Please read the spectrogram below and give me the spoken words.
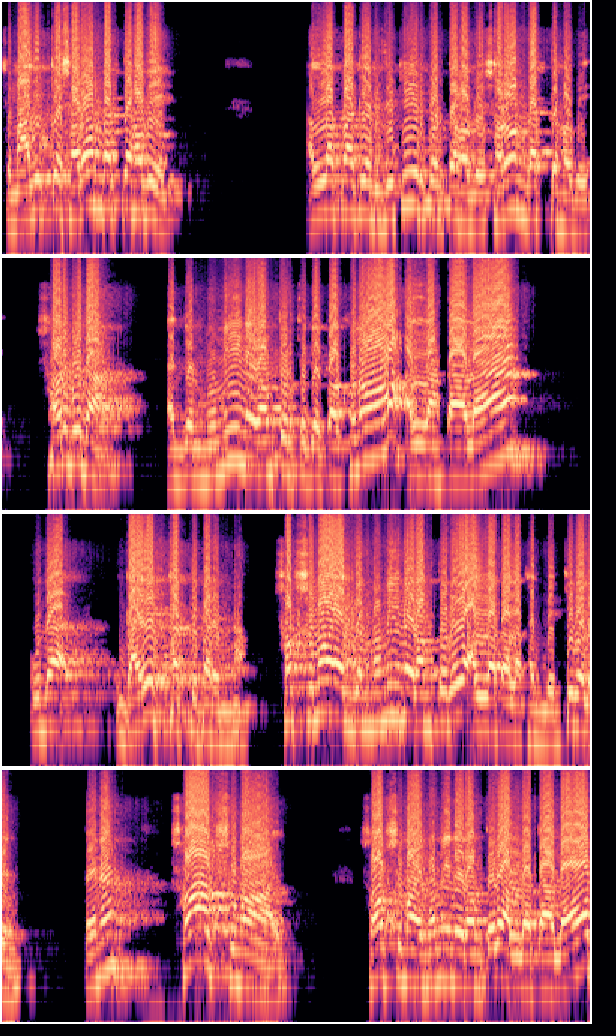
সে মালিককে স্মরণ রাখতে হবে। আল্লাহ পাকের জিকির করতে হবে, স্মরণ রাখতে হবে। সর্বদা একজন মুমিনের অন্তর থেকে কখনো আল্লাহ তাআলা উদা, গায়েব থাকতে পারেন না। সব সময় একজন মুমিনের অন্তরে আল্লাহ তাআলা থাকবেন, কি বলেন? তাই না? সব সময় সব সময় মুমিনের অন্তরে আল্লাহ তাআলার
